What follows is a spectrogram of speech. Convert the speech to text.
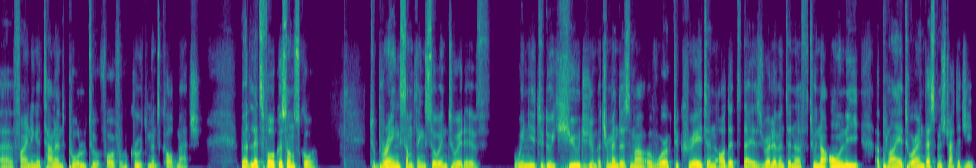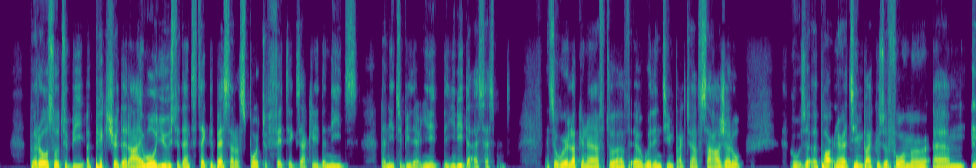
uh, finding a talent pool to, for, for recruitment called Match. But let's focus on score. To bring something so intuitive, we need to do a huge, a tremendous amount of work to create an audit that is relevant enough to not only apply it to our investment strategy, but also to be a picture that I will use to then to take the best out of sport to fit exactly the needs that need to be there. You need you need that assessment. And so we're lucky enough to have uh, within Teampact to have Sarah Jalot, who's a partner at Teampact, who's a former um, how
